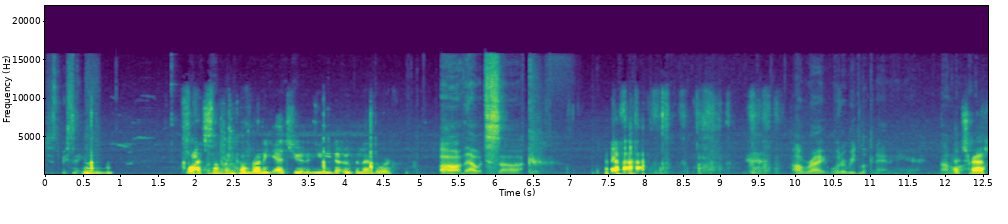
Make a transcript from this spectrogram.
just to be safe. Watch something come running at you, and then you need to open that door. Oh, that would suck. All right, what are we looking at in here? Not a That lot. trash.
